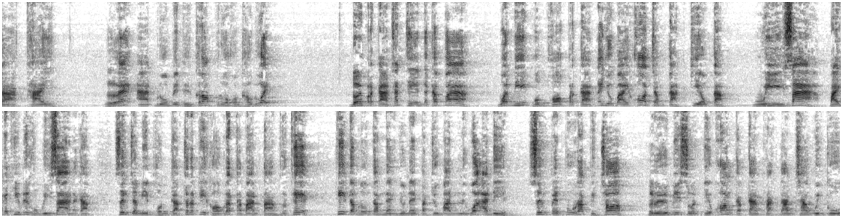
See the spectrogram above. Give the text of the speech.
จากไทย และอาจรวมไปถึงครอบครัวของเขาด้วย โดยประกาศชัดเจนนะครับว่า วันนี้ผมขอประกาศนโยบายข้อจำกัดเกี่ยวกับวีซ่าไปกันที่เรื่องของวีซ่านะครับ ซึ่งจะมีผลกับเจ้าหน้าที่ของรัฐบาลต่างประเทศ ที่ดำรงตำแหน่งอยู่ในปัจจุบันหรือว่าอดีต ซึ่งเป็นผู้รับผิดชอบ หรือมีส่วนเกี่ยวข้องกับการผลักดันชาวอุยกู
